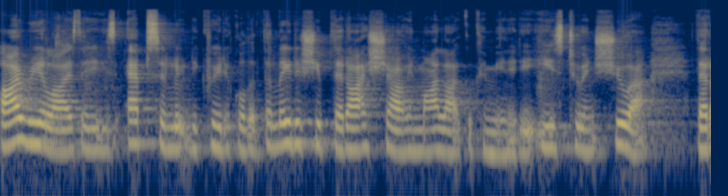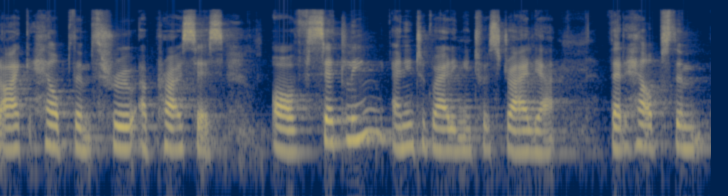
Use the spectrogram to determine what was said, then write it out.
I realise that it is absolutely critical that the leadership that I show in my local community is to ensure that I help them through a process of settling and integrating into Australia that helps them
